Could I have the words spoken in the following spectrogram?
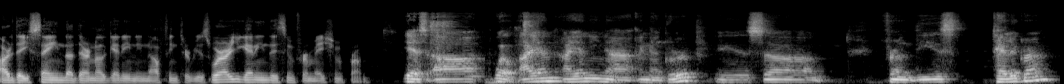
Are they saying that they're not getting enough interviews? Where are you getting this information from? Yes uh, well i am i am in a, in a group is uh, from this telegram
